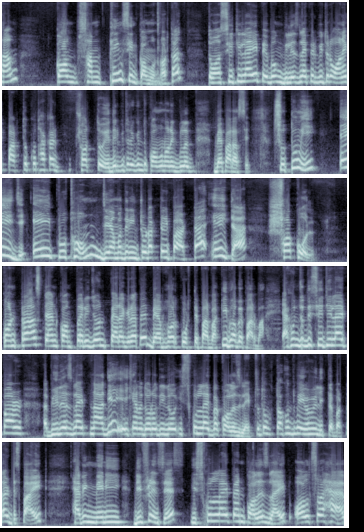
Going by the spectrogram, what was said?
some com some things in common অর্থাৎ তোমার সিটি লাইফ এবং ভিলেজ লাইফের ভিতরে অনেক পার্থক্য থাকার সত্ত্বেও এদের ভিতরে কিন্তু কমন অনেকগুলো ব্যাপার আছে। সো তুমি এই যে, এই প্রথম যে আমাদের ইন্ট্রোডাক্টরি পার্টটা এইটা সকল কন্ট্রাস্ট অ্যান্ড কম্প্যারিজন প্যারাগ্রাফে ব্যবহার করতে পারবা। কীভাবে পারবা? এখন যদি সিটি লাইফ আর ভিলেজ লাইফ না দিয়ে এখানে ধরো দিল স্কুল লাইফ বা কলেজ লাইফ তো তখন তুমি এইভাবে লিখতে পারতা। Despite having many differences school life and college life also have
